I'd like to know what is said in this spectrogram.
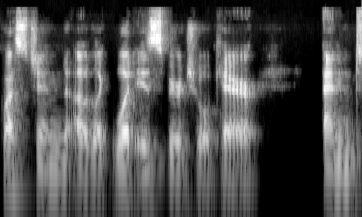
question of like what is spiritual care? And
